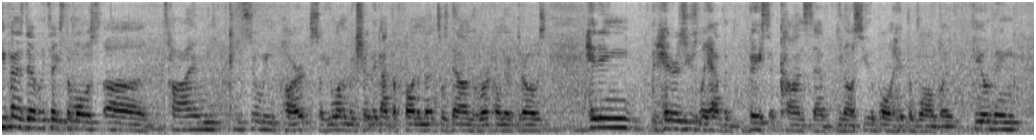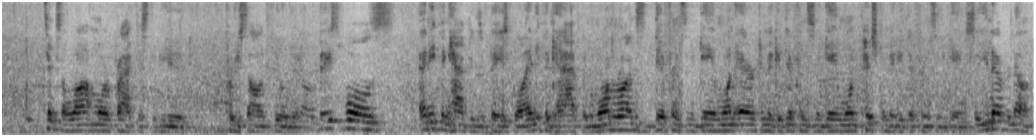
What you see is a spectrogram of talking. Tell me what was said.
Defense definitely takes the most uh, time-consuming part, so you want to make sure they got the fundamentals down to work on their throws. Hitting hitters usually have the basic concept, you know, see the ball, hit the ball, but fielding takes a lot more practice to be a pretty solid fielder. You know, baseball's anything happens in baseball. Anything can happen. One run's difference in a game. One error can make a difference in a game. One pitch can make a difference in a game. So you never know.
